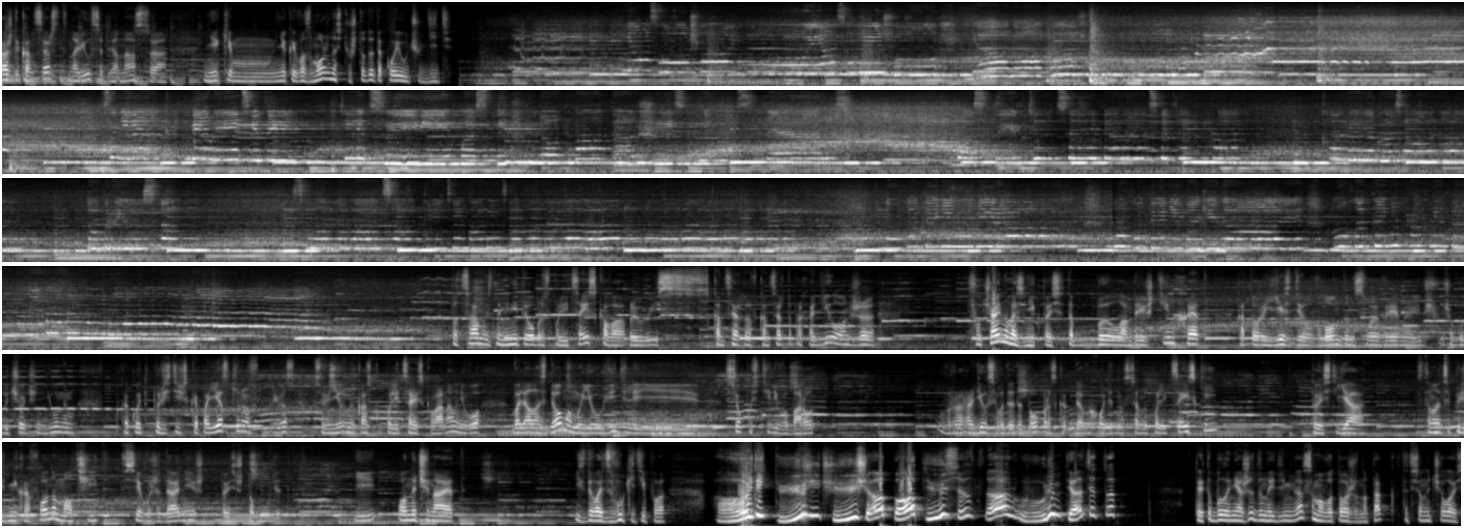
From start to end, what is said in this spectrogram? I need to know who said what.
Speaker 1: Каждый концерт становился для нас э, неким, некой возможностью что-то такое учудить.
Speaker 2: птицы, белые цветы, рай,
Speaker 1: Тот самый знаменитый образ полицейского из концерта в концерты проходил, он же случайно возник. То есть это был Андрей Штинхед, который ездил в Лондон в свое время, еще, еще будучи очень юным, по какой-то туристической поездке, привез сувенирную каску полицейского. Она у него валялась дома, мы ее увидели и все пустили в оборот. Родился вот этот образ, когда выходит на сцену полицейский, то есть я становится перед микрофоном, молчит, все в ожидании, то есть что будет. И он начинает издавать звуки типа «Ай ты тыричишь, а папюся, Это было неожиданно и для меня самого тоже, но так это все началось.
